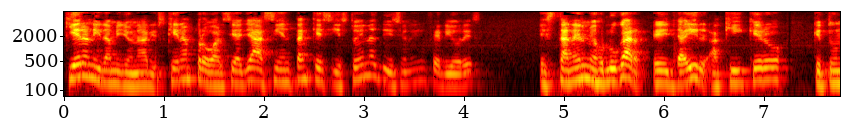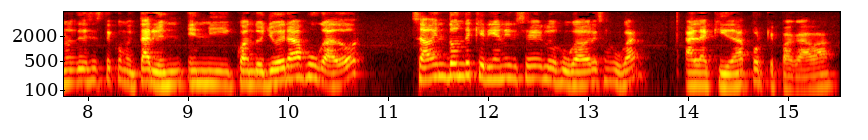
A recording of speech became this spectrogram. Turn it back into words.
quieran ir a Millonarios, quieran probarse allá, sientan que si estoy en las divisiones inferiores, están en el mejor lugar. Eh, Jair, aquí quiero que tú nos des este comentario. En, en mi, cuando yo era jugador, ¿saben dónde querían irse los jugadores a jugar? A la equidad porque pagaba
